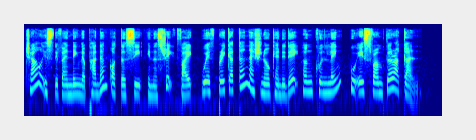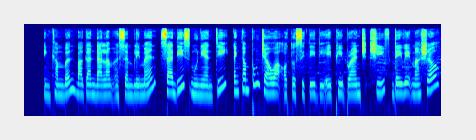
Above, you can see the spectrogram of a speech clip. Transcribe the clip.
Chow is defending the Padang Kota seat in a street fight with Perikatan Nasional candidate Heng Kun Ling, who is from Gerakan incumbent Bagan Dalam Assemblyman Sadis Munianti and Kampung Jawa Auto City DAP branch chief David Marshall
